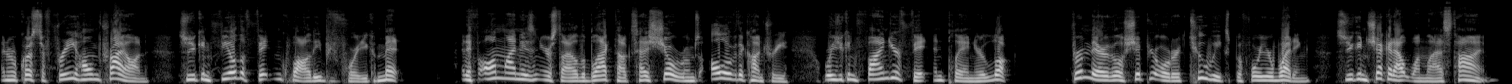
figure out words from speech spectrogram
and request a free home try on so you can feel the fit and quality before you commit. And if online isn't your style, the Black Tux has showrooms all over the country where you can find your fit and plan your look. From there, they'll ship your order two weeks before your wedding so you can check it out one last time.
